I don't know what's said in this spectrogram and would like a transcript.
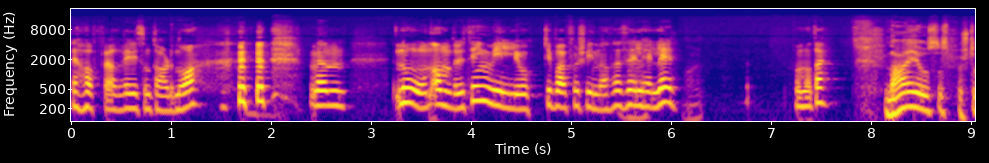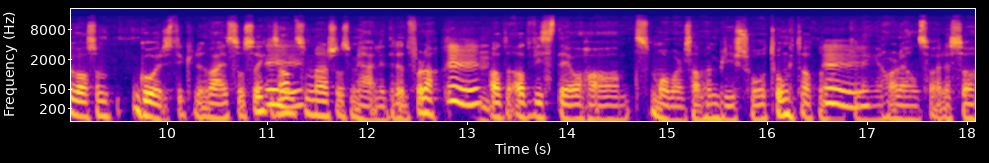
Jeg håper at vi liksom tar det nå. Men noen andre ting vil jo ikke bare forsvinne av seg selv heller. På en måte. Nei, og så spørs det hva som går i stykker underveis også, ikke sant? som er sånn som jeg er litt redd for. da at, at hvis det å ha småbarn sammen blir så tungt at når man ikke lenger har det ansvaret, så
